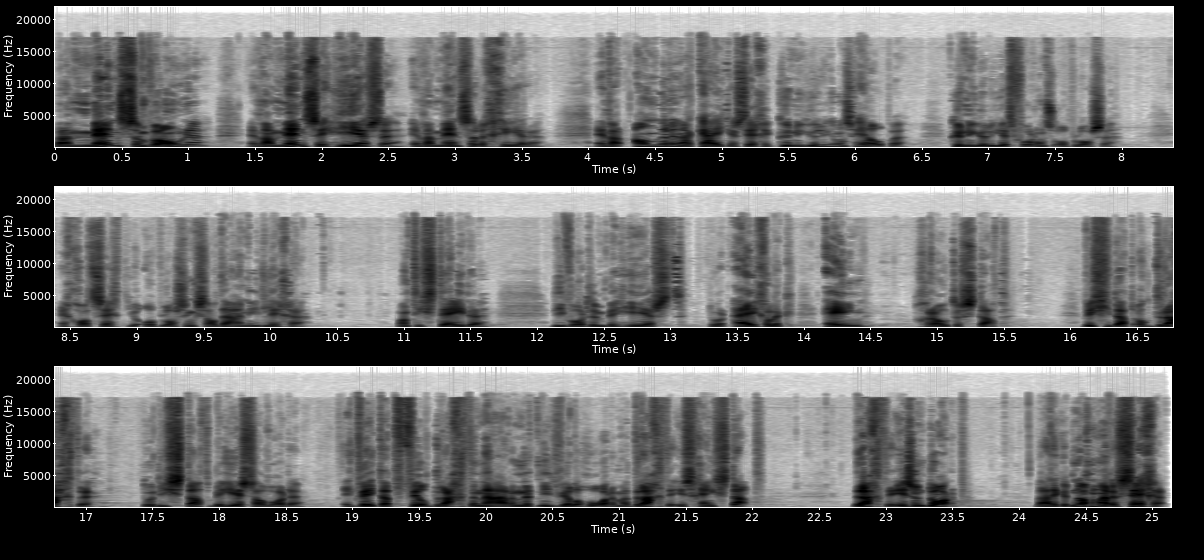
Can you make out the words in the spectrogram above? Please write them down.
waar mensen wonen en waar mensen heersen en waar mensen regeren. En waar anderen naar kijken en zeggen, kunnen jullie ons helpen? Kunnen jullie het voor ons oplossen? En God zegt, je oplossing zal daar niet liggen. Want die steden, die worden beheerst door eigenlijk één grote stad. Wist je dat ook Drachten door die stad beheerst zal worden? Ik weet dat veel Drachtenaren het niet willen horen, maar Drachten is geen stad. Drachten is een dorp. Laat ik het nog maar eens zeggen.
